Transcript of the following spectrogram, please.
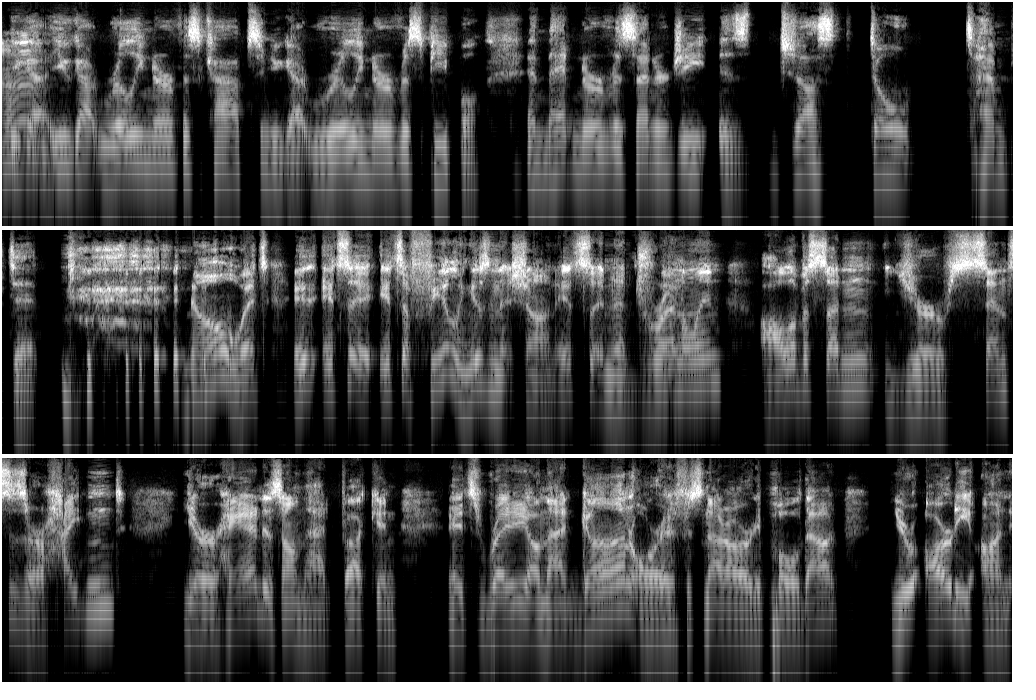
you Mm. got you got really nervous cops and you got really nervous people and that nervous energy is just don't tempt it no, it's it, it's a it's a feeling, isn't it, Sean? It's an adrenaline. All of a sudden, your senses are heightened. Your hand is on that fucking. It's ready on that gun, or if it's not already pulled out, you're already on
